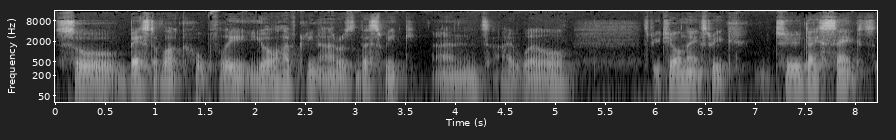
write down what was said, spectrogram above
so best of luck. Hopefully, you all have green arrows this week, and I will speak to you all next week to dissect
